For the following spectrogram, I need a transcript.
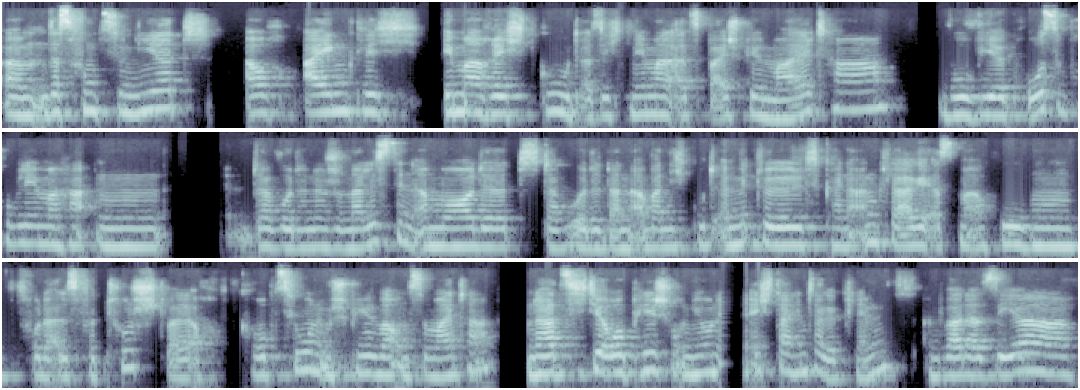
Ähm, das funktioniert auch eigentlich immer recht gut. Also ich nehme mal als Beispiel Malta, wo wir große Probleme hatten. Da wurde eine Journalistin ermordet, da wurde dann aber nicht gut ermittelt, keine Anklage erstmal erhoben, es wurde alles vertuscht, weil auch Korruption im Spiel war und so weiter. Und da hat sich die Europäische Union echt dahinter geklemmt und war da sehr,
